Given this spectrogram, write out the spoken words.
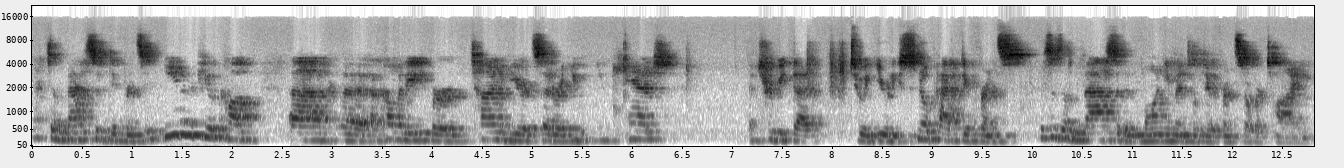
That's a massive difference. And even if you accom- uh, uh, accommodate for time of year, et cetera, you, you can't attribute that to a yearly snowpack difference. This is a massive and monumental difference over time.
